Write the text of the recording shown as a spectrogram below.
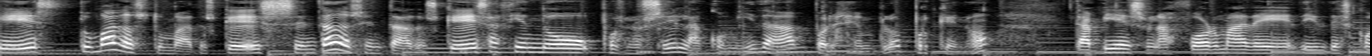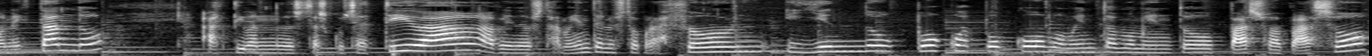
que es tumbados, tumbados, que es sentados, sentados, que es haciendo, pues no sé, la comida, por ejemplo, ¿por qué no? También es una forma de, ir desconectando, activando nuestra escucha activa, abriendo nuestra mente, nuestro corazón y yendo poco a poco, momento a momento, paso a paso,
